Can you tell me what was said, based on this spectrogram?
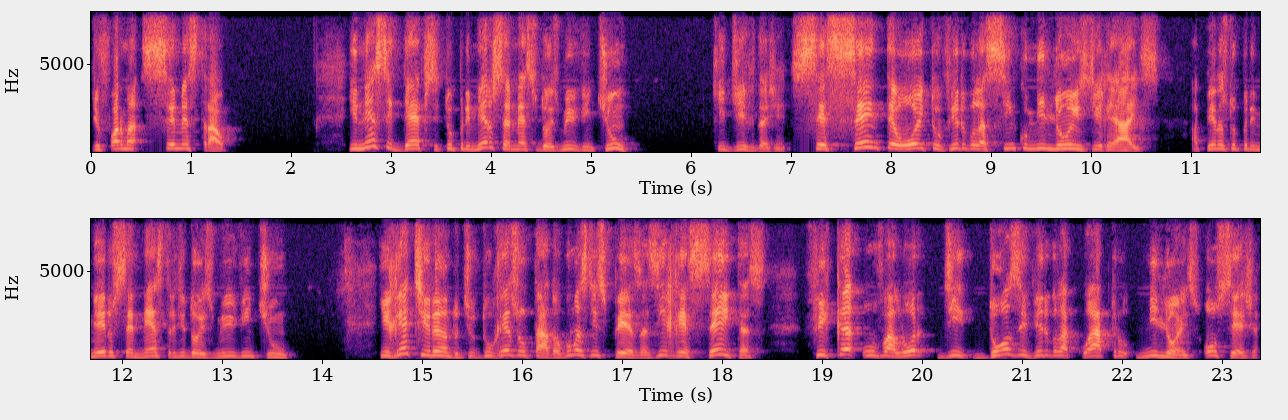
de forma semestral. E nesse déficit do primeiro semestre de 2021, que dívida, gente? 68,5 milhões de reais, apenas do primeiro semestre de 2021. E retirando do resultado algumas despesas e receitas, fica o valor de 12,4 milhões, ou seja,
